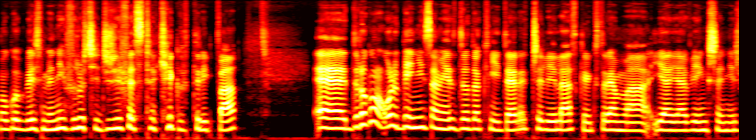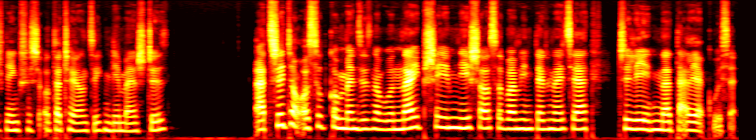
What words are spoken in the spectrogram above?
mogłybyśmy nie wrócić żywe z takiego tripa. E, drugą ulubienicą jest Dodo Knitter, czyli laskę, która ma jaja większe niż większość otaczających mnie mężczyzn. A trzecią osobką będzie znowu najprzyjemniejsza osoba w internecie, czyli Natalia Kusek.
